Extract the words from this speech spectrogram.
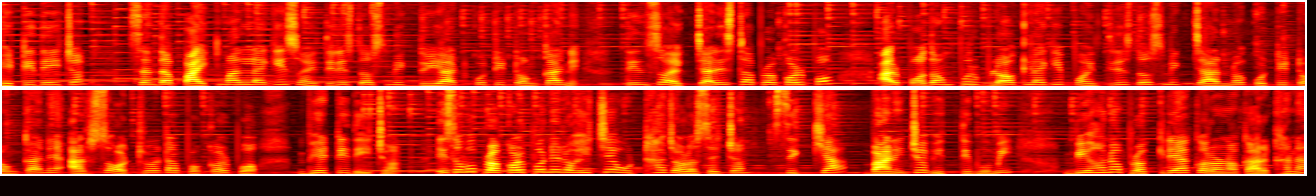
ଭେଟି ଦେଇଛନ୍ ସେନ୍ତା ପାଇକମାଲ ଲାଗି ସଇଁତିରିଶ ଦଶମିକ ଦୁଇ ଆଠ କୋଟି ଟଙ୍କା ନେ ତିନିଶହ ଏକଚାଳିଶଟା ପ୍ରକଳ୍ପ ଆର୍ ପଦମପୁର ବ୍ଲକ ଲାଗି ପଇଁତିରିଶ ଦଶମିକ ଚାରି ନଅ କୋଟି ଟଙ୍କା ନେ ଆଠଶହ ଅଠରଟା ପ୍ରକଳ୍ପ ଭେଟି ଦେଇଛନ୍ ଏସବୁ ପ୍ରକଳ୍ପନେ ରହିଛେ ଉଠା ଜଳସେଚନ ଶିକ୍ଷା ବାଣିଜ୍ୟ ଭିତ୍ତିଭୂମି ବିହନ ପ୍ରକ୍ରିୟାକରଣ କାରଖାନା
